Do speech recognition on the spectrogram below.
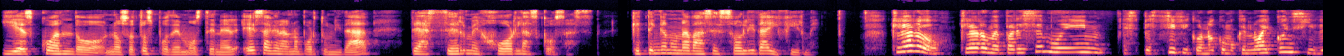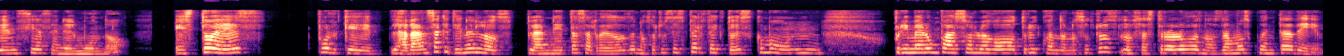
Y es cuando nosotros podemos tener esa gran oportunidad de hacer mejor las cosas, que tengan una base sólida y firme. Claro, claro, me parece muy específico, ¿no? Como que no hay coincidencias en el mundo. Esto es porque la danza que tienen los planetas alrededor de nosotros es perfecto, es como un, primero un paso, luego otro, y cuando nosotros los astrólogos nos damos cuenta de,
